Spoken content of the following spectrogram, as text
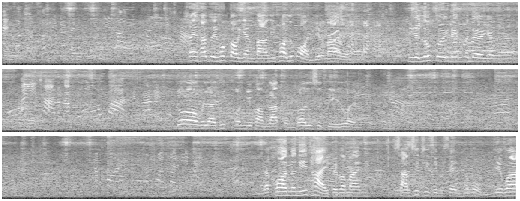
เห็นคนอื่นเขามีกันเป็นคู่นี้เราไม่อิจฉาใช่ครับโดยเฉพาะกองยางบางนี่พ่อลูกอ่อนเยอะมากเลยฮะมีแต่ลูกตัวเล็กๆมาเดินกันนะฮะไม่อิจฉานะคะคู่อื่นเขาหวานกันมากเลยช่วงนี้ก็เวลาที่คนมีความรักผมก็รู้สึกดีด้วยครับผมละครละ ละครตอนนี้ถ่ายไปประมาณ 30-40%ครับผม เรียกว่า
